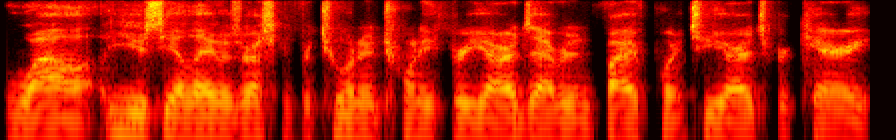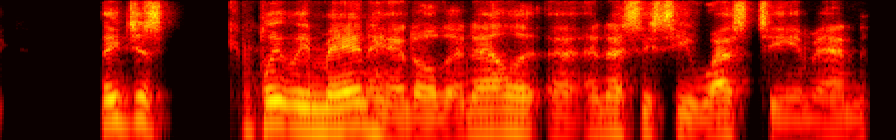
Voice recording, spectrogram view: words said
while UCLA was rushing for 223 yards, averaging 5.2 yards per carry. They just completely manhandled an, L, an SEC West team, and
